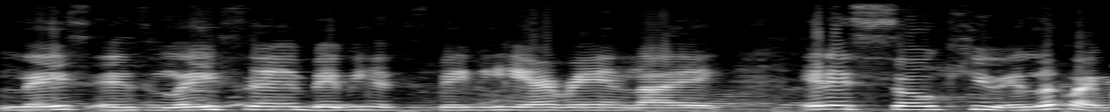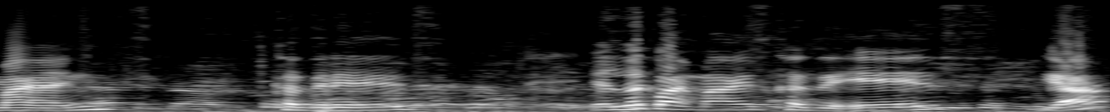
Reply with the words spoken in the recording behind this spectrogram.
Lace is lacing. Baby has his baby hair in. Like, it is so cute. It look like mine because it is. It look like mine because it is. Yeah?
